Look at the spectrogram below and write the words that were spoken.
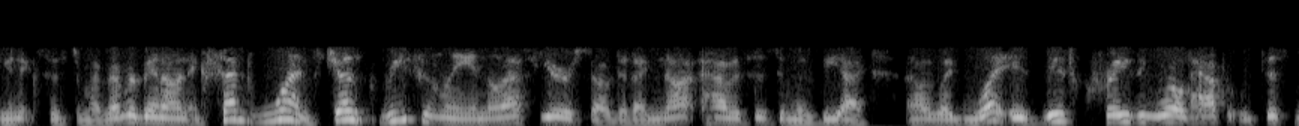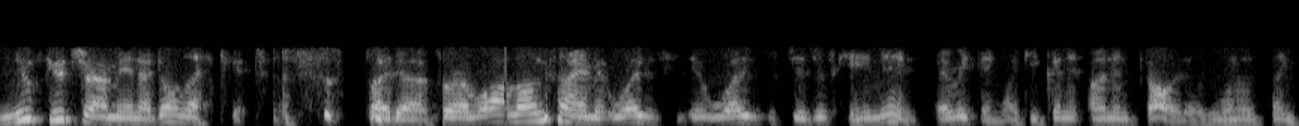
Unix system I've ever been on, except once, just recently in the last year or so, did I not have a system with VI. And I was like, what is this crazy world happening? This new future I'm in, I don't like it. but uh, for a long, long time, it was, it was, it just came in everything. Like you couldn't uninstall it. It was one of those things.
